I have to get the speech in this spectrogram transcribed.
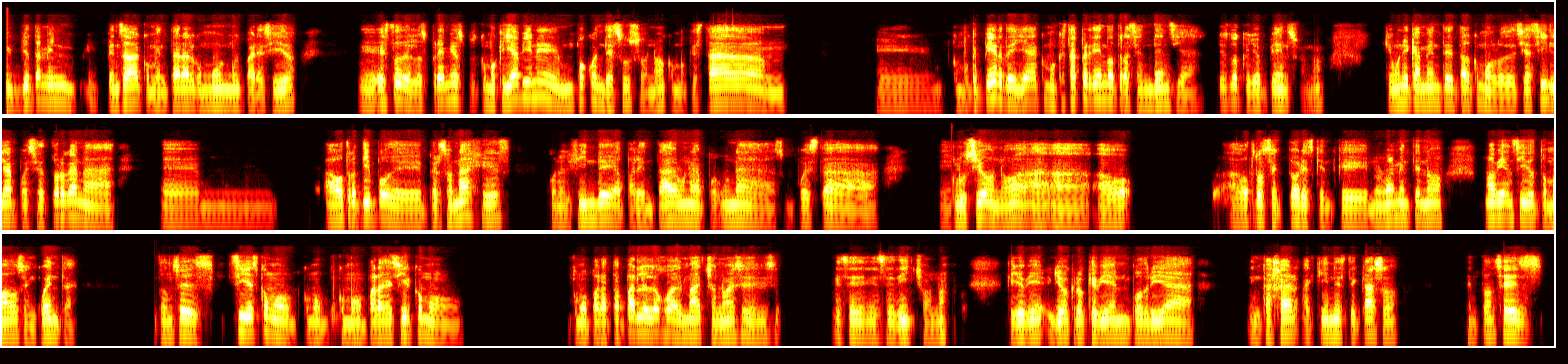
Yo también pensaba comentar algo muy, muy parecido. Eh, esto de los premios, pues como que ya viene un poco en desuso, ¿no? Como que está mm, eh, como que pierde ya, como que está perdiendo trascendencia, es lo que yo pienso, ¿no? Que únicamente, tal como lo decía Sila, pues se otorgan a, em, a otro tipo de personajes con el fin de aparentar una, una supuesta inclusión, ¿no? A, a, a otros sectores que, que normalmente no, no habían sido tomados en cuenta. Entonces, sí es como, como, como para decir como, como para taparle el ojo al macho, ¿no? Ese, ese, dicho, ¿no? Que yo, yo creo que bien podría encajar aquí en este caso. Entonces,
